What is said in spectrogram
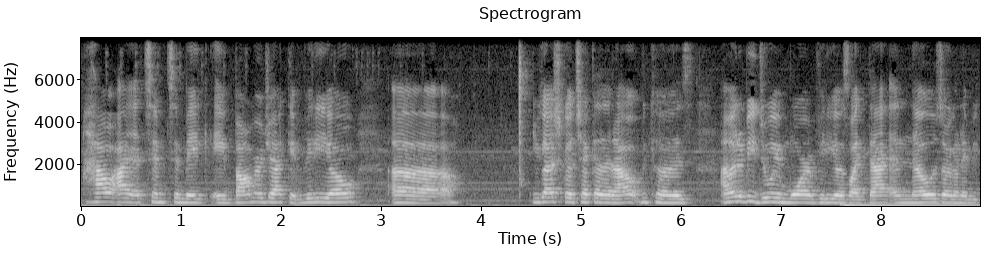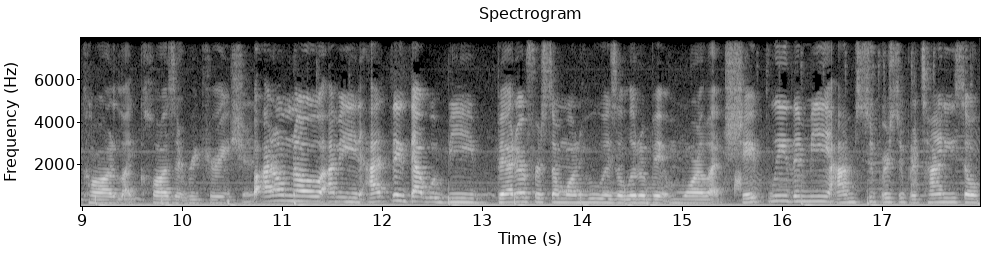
how I attempt to make a bomber jacket video uh, you guys should go check that out because I'm going to be doing more videos like that and those are going to be called like closet recreation. I don't know, I mean, I think that would be better for someone who is a little bit more like shapely than me. I'm super, super tiny, so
